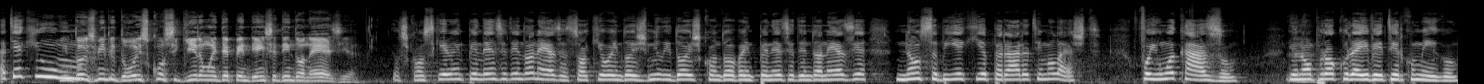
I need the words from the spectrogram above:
Até que um... Em 2002 conseguiram a independência da Indonésia. Eles conseguiram a independência da Indonésia, só que eu em 2002, quando houve a independência da Indonésia, não sabia que ia parar a Timor-Leste. Foi um acaso. Eu não procurei vir ter comigo.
